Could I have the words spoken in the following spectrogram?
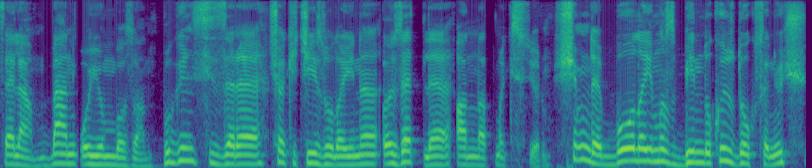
Selam, ben Oyun Bozan. Bugün sizlere Chuck E. Cheese olayını özetle anlatmak istiyorum. Şimdi bu olayımız 1993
